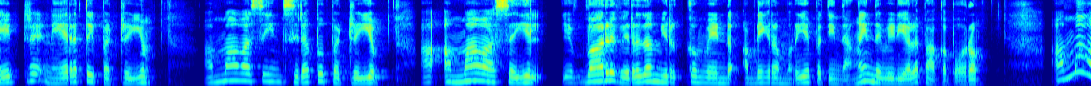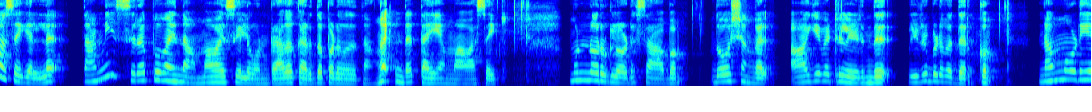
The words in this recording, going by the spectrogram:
ஏற்ற நேரத்தை பற்றியும் அமாவாசையின் சிறப்பு பற்றியும் அமாவாசையில் எவ்வாறு விரதம் இருக்கும் வேண்டும் அப்படிங்கிற முறையை பற்றி தாங்க இந்த வீடியோவில் பார்க்க போகிறோம் அமாவாசைகளில் தனி சிறப்பு வாய்ந்த அமாவாசையில் ஒன்றாக கருதப்படுவது தாங்க இந்த தை அமாவாசை. முன்னோர்களோட சாபம் தோஷங்கள் ஆகியவற்றிலிருந்து விடுபடுவதற்கும் நம்முடைய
